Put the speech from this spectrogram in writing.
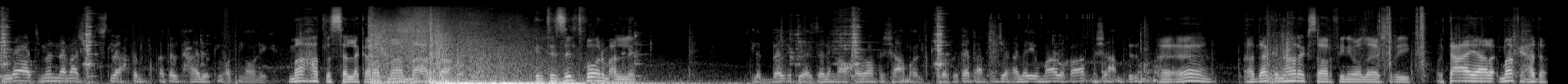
طلعت منها ما شفت سلاح قتلت- حالي طلعت من هونيك. ما حط السلكرات ما ما عطاهم كنت نزلت فوق معلم. تلبقت يا زلمة ما بعرف إيش أعمل. روكيتات عم تجي علي وما بعرف إيش أعمل. إيه إيه. هذاك نهارك صار فيني والله يا شريك. وتعا يا ر... ما في حدا.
